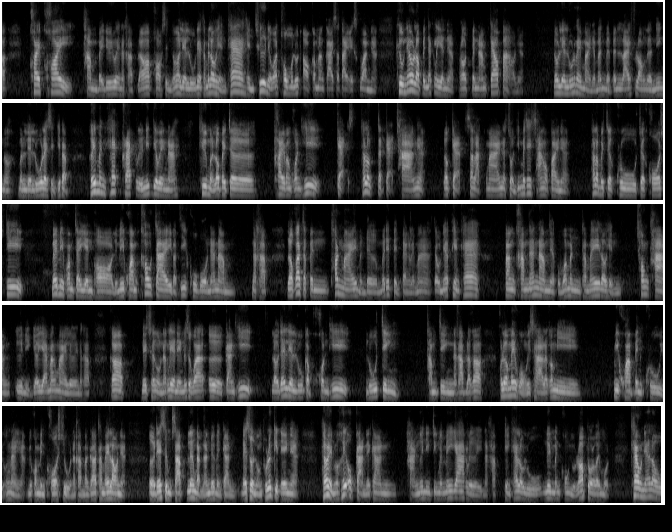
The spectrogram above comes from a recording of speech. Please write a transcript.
ค่อยๆทำไปด้วยๆนะครับ แล้วพอสิ่งที่เราเรียนรู้เนี่ยทำให้เราเห็นแค่เห็นชื่อเนี่ยว่าธงมนุษย์ออกกำลังกายสไตล์ X1 เนี่ยคือวันนี้เราเป็นนักเรียนเนี่ยพอเราเป็นน้ำแก้วเปล่าเนี่ยเราเรียนรู้ใหม่ๆเนี่ยมันเหมือนเป็น lifelong learning เนาะมันเรียนรู้อะไรสิ่งที่แบบเฮ้ยมันแค่แครกหรือนิดเดียวเองนะ คือเหมือนเราไปเจอใครบางคนที่แกะถ้าเราจะแกะช้างเนี่ย เราแกะสลักไม้เนี่ยส่วนที่ไม่ใช่ช้างออกไปเนี่ย ถ้าเราไปเจอครูเจอโค้ชที่ไม่มีความใจเย็นพอ หรือมีความเข้าใจแบบที่ครูโบแนะนำนะครับ เราก็จะเป็นท่อนไม้เหมือนเดิมไม่ได้เปลี่ยนแปลงอะไรมาก แต่วันนี้เพียงแค่ฟังคำแนะนำเนี่ย ผมว่ามันทำให้เราเห็นช่องทางอื่นอีกเยอะแยะมากมายเลยนะครับ ก็ในเชิงของนักเรียนเองรู้สึกว่าเออการที่เราได้เรียนรู้กับคนที่รู้จริงทำจริงนะครับ แล้วก็เขาเรียกว่าไม่ห่วงวิชาแล้วก็มี มีความเป็นครูอยู่ข้างในอะมีความเป็นโค้ชอยู่นะครับ มันก็ทำให้เราเนี่ยเออได้ซึมซับเรื่องแบบนั้นด้วยเหมือนกัน ในส่วนของธุรกิจเองเนี่ยถ้าเราเห็นว่าเฮ้ยโอกาสในการหาเงินจริง ๆ มันไม่ยากเลยนะครับ เพียงแค่เรารู้เงินมันคงอยู่รอบตัวเราไปหมด แค่วันนี้เรา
